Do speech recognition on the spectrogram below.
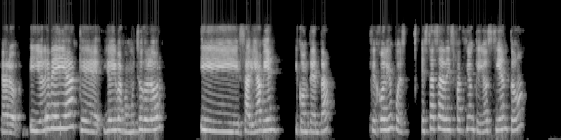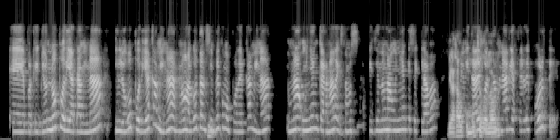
claro, y yo le veía que yo iba con mucho dolor y salía bien y contenta. Que, jolín, pues esta satisfacción que yo siento, eh, porque yo no podía caminar y luego podía caminar, ¿no? Algo tan simple como poder caminar. Una uña encarnada, que estamos diciendo una uña que se clava Llegas a evitar de poder caminar y hacer deporte,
